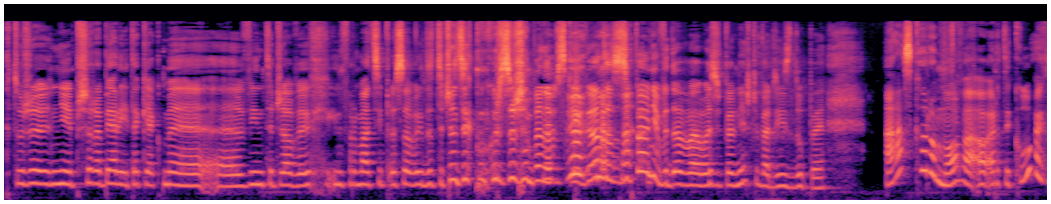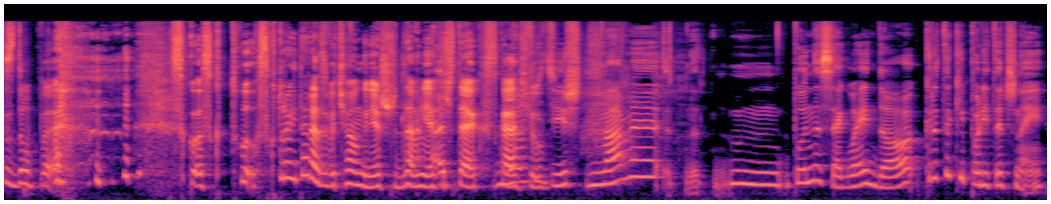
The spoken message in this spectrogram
którzy nie przerabiali tak jak my e, vintage'owych informacji prasowych dotyczących konkursu Szymanowskiego, to zupełnie wydawało się pewnie jeszcze bardziej z dupy. A skoro mowa o artykułach z dupy, Z, z, z której teraz wyciągniesz dla mnie jakiś tekst, Kasiu? no widzisz, mamy mm, płynny segway do krytyki politycznej,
